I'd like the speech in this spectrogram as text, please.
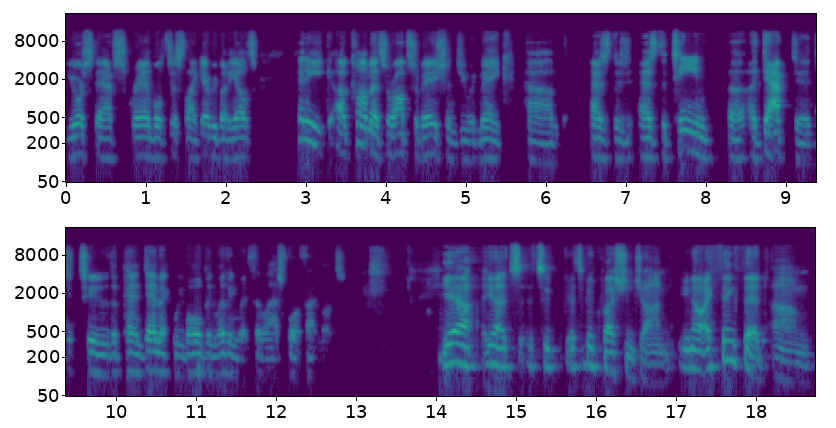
your staff scrambled just like everybody else. Any uh, comments or observations you would make um, as the as the team uh, adapted to the pandemic we've all been living with for the last four or five months? Yeah, yeah, it's it's a it's a good question, John. You know, I think that um,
